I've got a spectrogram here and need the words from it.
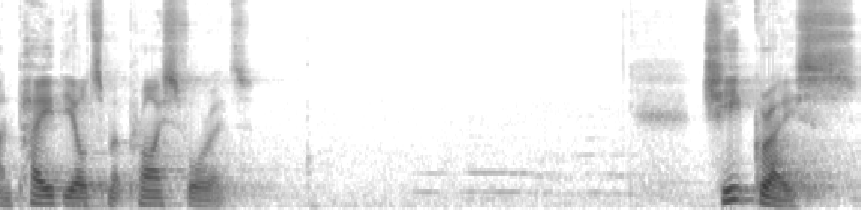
and paid the ultimate price for it. Cheap grace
